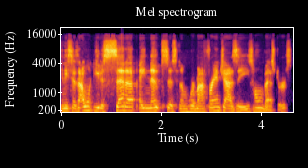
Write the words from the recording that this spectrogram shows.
And he says, I want you to set up a note system where my franchisees, HomeVestors,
